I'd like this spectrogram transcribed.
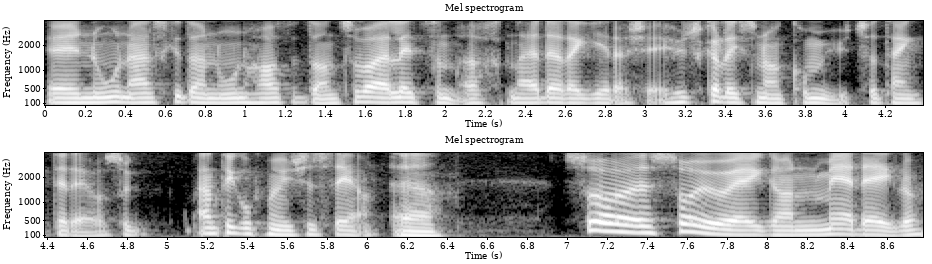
eh, noen elsket den, noen hatet den, så var jeg litt sånn «Åh, Nei, det der gidder jeg ikke. Jeg husker liksom når han kom ut, så tenkte jeg det, og så endte jeg opp med å ikke se han. Ja. Så eh, så jo jeg han med deg, da.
